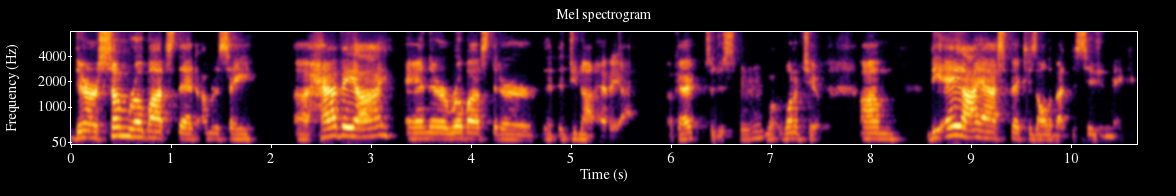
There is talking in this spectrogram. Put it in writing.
there are some robots that I'm going to say uh, have AI, and there are robots that are that, that do not have AI. Okay, so just mm-hmm. one of two. Um, the AI aspect is all about decision making.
